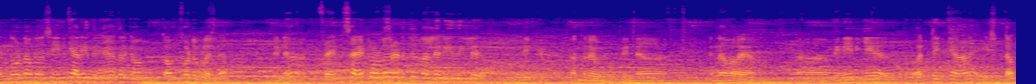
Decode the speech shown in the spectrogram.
എന്തുകൊണ്ടാണെന്ന് വെച്ചാൽ എനിക്കറിയത്തില്ല. ഞാൻ അത്ര കംഫർട്ടബിൾ അല്ല. പിന്നെ ഫ്രണ്ട്സ് ആയിട്ടുള്ളവരടുത്ത് നല്ല രീതിയിൽ ഇരിക്കും. അത്രേ ഉള്ളൂ. പിന്നെ എന്താ പറയാ? പിന്നെ എനിക്ക് ഒറ്റയ്ക്കാണ് ഇഷ്ടം.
